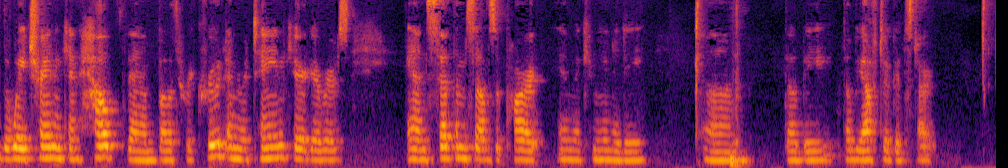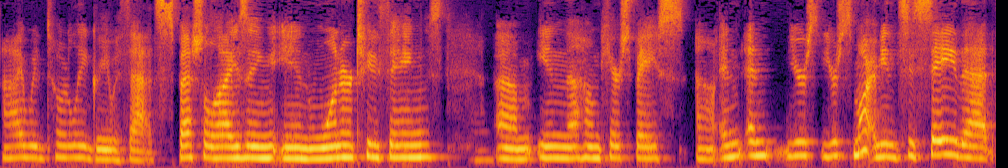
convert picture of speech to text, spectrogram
the way training can help them both recruit and retain caregivers and set themselves apart in the community, um, they'll be they'll be off to a good start. I would totally agree with that. Specializing in one or two things um, in the home care space, uh, and and you're you're smart. I mean, to say that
